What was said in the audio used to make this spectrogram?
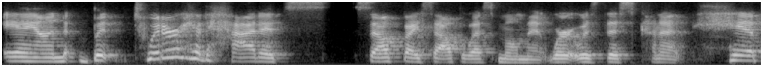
and but twitter had had its south by southwest moment where it was this kind of hip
